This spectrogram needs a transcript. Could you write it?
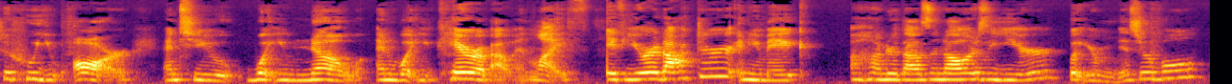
to who you are and to what you know and what you care about in life. If you're a doctor and you make $100,000 a year, but you're miserable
